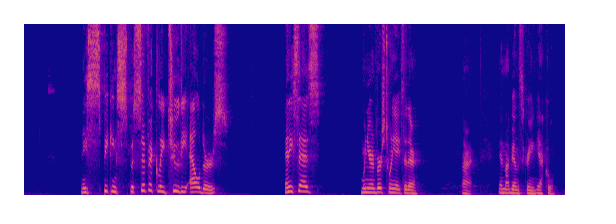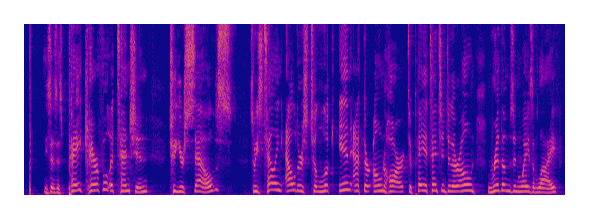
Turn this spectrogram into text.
and he's speaking specifically to the elders. And he says, when you're in verse 28, so there. All right. It might be on the screen. Yeah, cool. He says this pay careful attention to yourselves. So he's telling elders to look in at their own heart, to pay attention to their own rhythms and ways of life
